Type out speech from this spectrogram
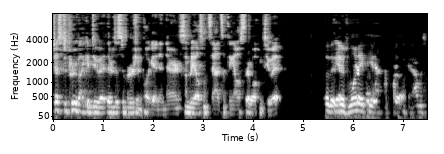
just to prove I could do it, there's a subversion plugin in there. And if somebody else wants to add something else, they're welcome to it. So there's one API for plugins. Okay, I was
